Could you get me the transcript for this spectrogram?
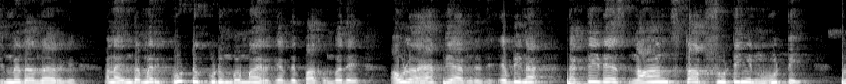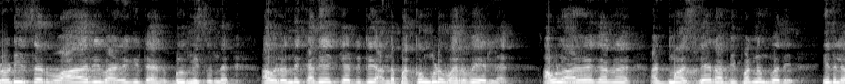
சின்னதாக தான் இருக்கு. ஆனால் இந்த மாதிரி கூட்டு குடும்பமாக இருக்கிறது பார்க்கும்போது அவ்வளோ ஹாப்பியாக இருந்தது. எப்படின்னா தேர்ட்டி டேஸ் நான் stop shooting in Ooty producer வாரி வழங்கிட்டார் பூமி சுந்தர். அவர் வந்து கதையை கேட்டுட்டு அந்த பக்கம் கூட வரவே இல்லை. அவ்வளோ அழகான அட்மாஸ்பியர் அப்படி பண்ணும்போது இதில்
